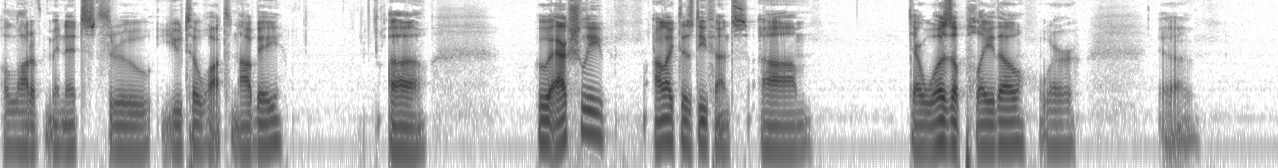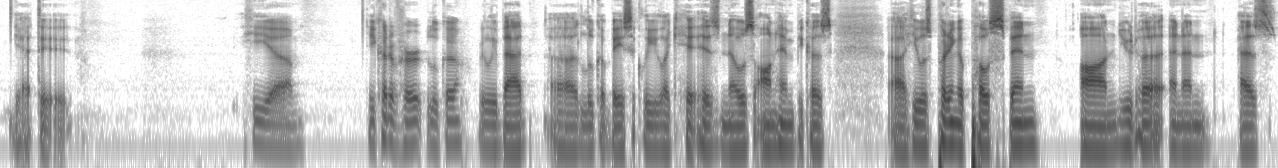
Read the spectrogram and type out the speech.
a lot of minutes through Yuta Watanabe, uh, who actually I liked his defense. Um, there was a play though where, uh, yeah, the, he um, he could have hurt Luka really bad. Uh, Luka basically like hit his nose on him because uh, he was putting a post spin on Yuta, and then as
